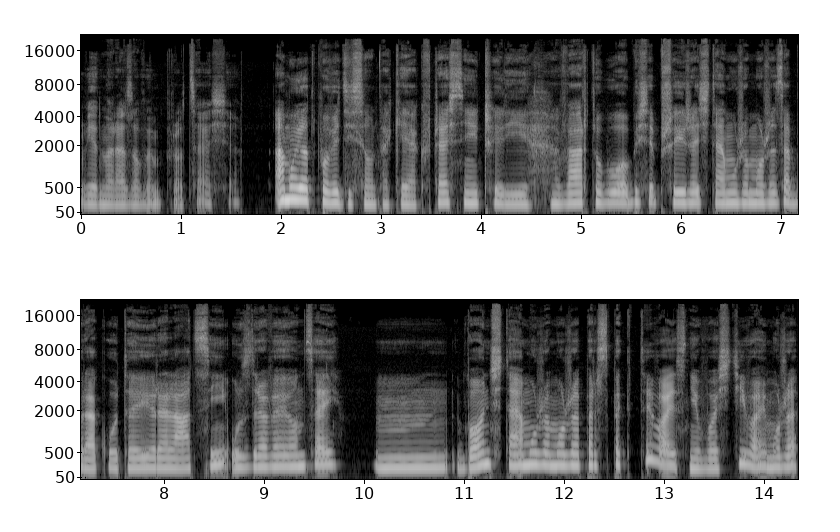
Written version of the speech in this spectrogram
w jednorazowym procesie. A moje odpowiedzi są takie jak wcześniej, czyli warto byłoby się przyjrzeć temu, że może zabrakło tej relacji uzdrawiającej, bądź temu, że może perspektywa jest niewłaściwa i może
